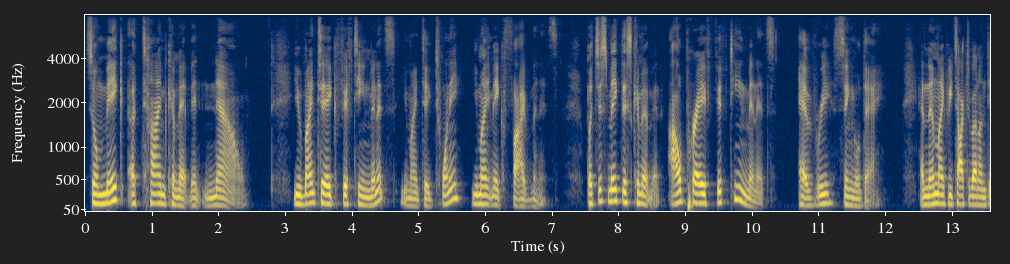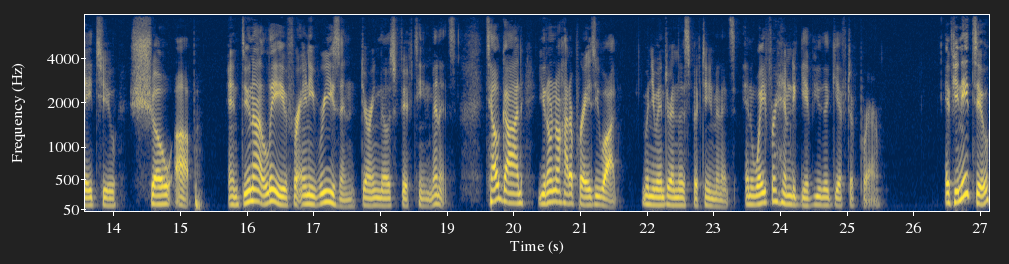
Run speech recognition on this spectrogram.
So make a time commitment now. You might take 15 minutes, you might take 20, you might make 5 minutes. But just make this commitment. I'll pray 15 minutes every single day. And then, like we talked about on day two, show up and do not leave for any reason during those 15 minutes. Tell God you don't know how to pray as you ought when you enter in those 15 minutes and wait for Him to give you the gift of prayer. If you need to,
